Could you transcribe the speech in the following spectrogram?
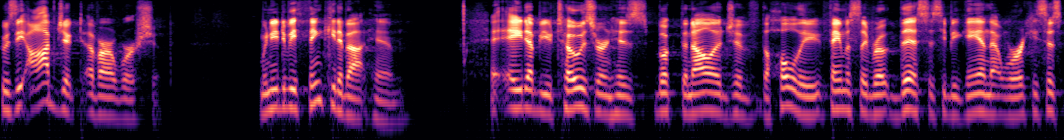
who's the object of our worship. We need to be thinking about Him. A.W. Tozer, in his book, The Knowledge of the Holy, famously wrote this as he began that work. He says,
